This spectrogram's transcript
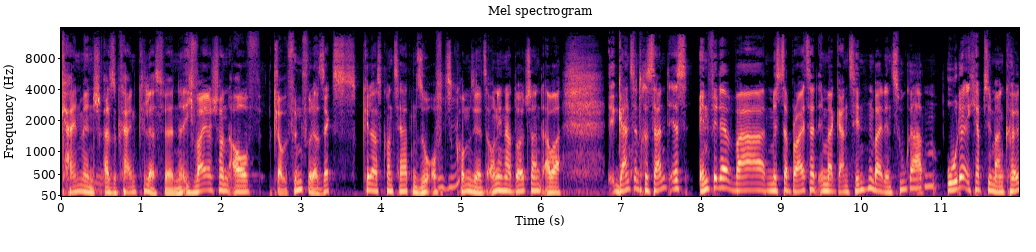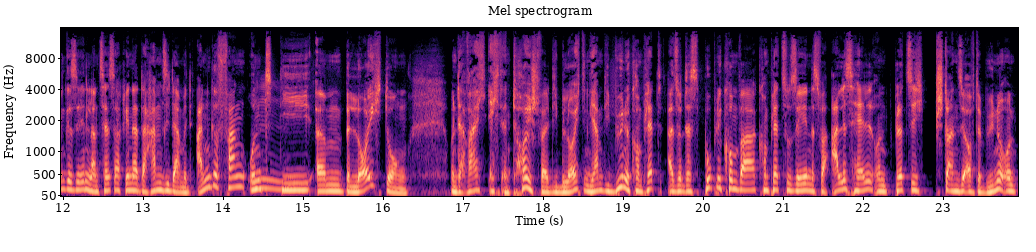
kein Mensch, also kein Killers-Fan. Ne? Ich war ja schon auf, ich glaube, fünf oder sechs Killers-Konzerten. So oft kommen sie jetzt auch nicht nach Deutschland. Aber ganz interessant ist, entweder war Mr. Brightside immer ganz hinten bei den Zugaben oder ich habe sie mal in Köln gesehen, Lanxess Arena, da haben sie damit angefangen und die ähm, Beleuchtung. Und da war ich echt enttäuscht, weil die Beleuchtung, die haben die Bühne komplett, also das Publikum war komplett zu sehen, es war alles hell und plötzlich standen sie auf der Bühne und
